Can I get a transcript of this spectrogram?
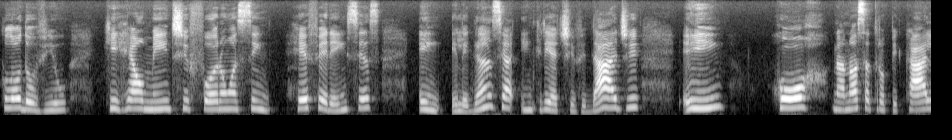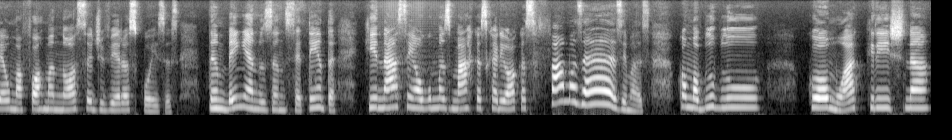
Clodovil, que realmente foram assim referências em elegância, em criatividade, em cor, na nossa tropicália, uma forma nossa de ver as coisas. Também é nos anos 70 que nascem algumas marcas cariocas famosíssimas, como a Blue Blue, como a Krishna,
